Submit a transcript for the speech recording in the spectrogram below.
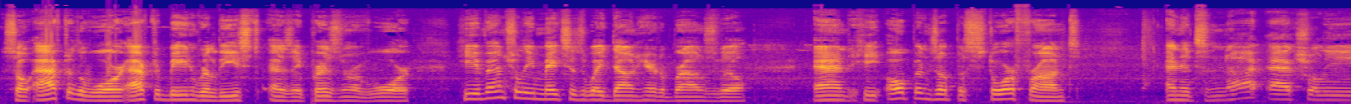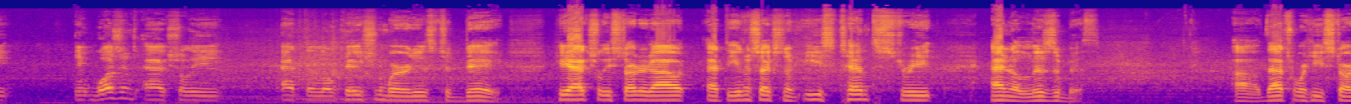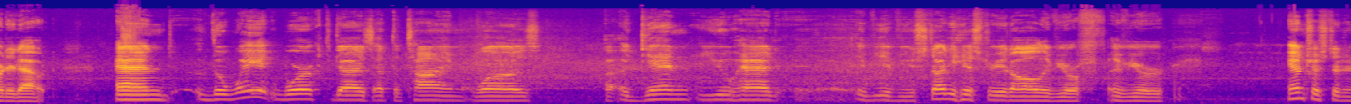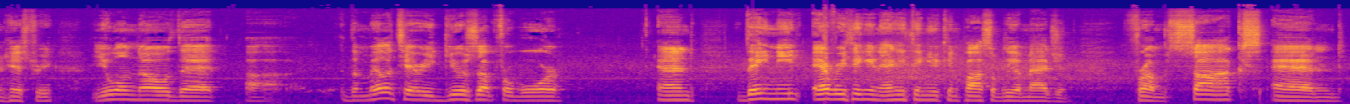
So after the war, after being released as a prisoner of war, he eventually makes his way down here to Brownsville and he opens up a storefront and it's not actually it wasn't actually at the location where it is today. He actually started out at the intersection of East 10th Street and Elizabeth. Uh, that's where he started out. And the way it worked, guys, at the time was uh, again, you had, uh, if, if you study history at all, if you're, if you're interested in history, you will know that uh, the military gears up for war and they need everything and anything you can possibly imagine from socks and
